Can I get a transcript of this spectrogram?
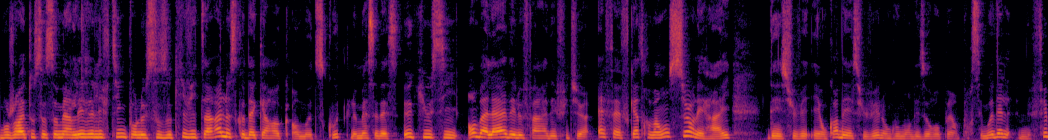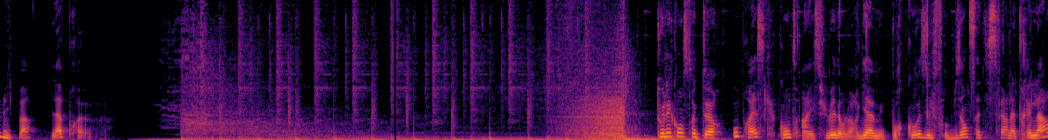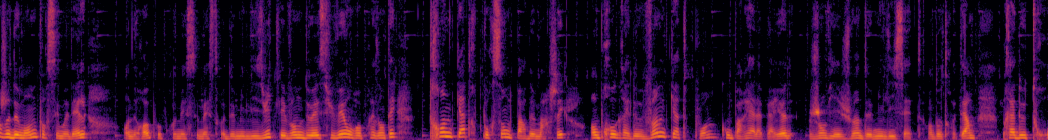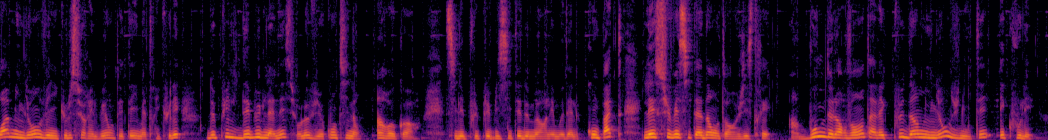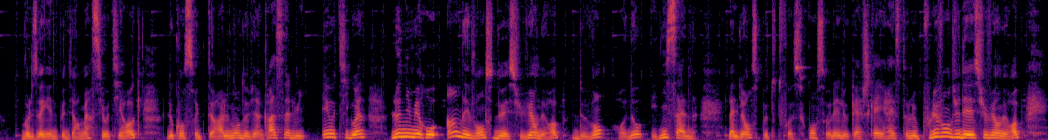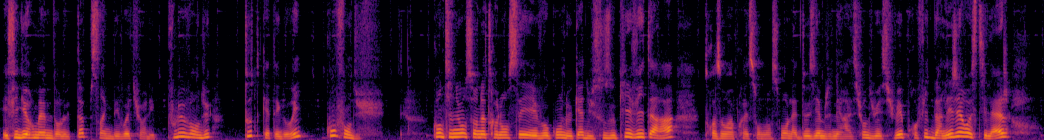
Bonjour à tous au sommaire léger lifting pour le Suzuki Vitara, le Skoda Karoq en mode scoot, le Mercedes EQC en balade et le Faraday Future FF91 sur les rails. Des SUV et encore des SUV, l'engouement des Européens pour ces modèles ne faiblit pas, la preuve. Tous les constructeurs, ou presque, comptent un SUV dans leur gamme et pour cause, il faut bien satisfaire la très large demande pour ces modèles en Europe, au premier semestre 2018, les ventes de SUV ont représenté 34% de part de marché, en progrès de 24 points comparé à la période janvier-juin 2017. En d'autres termes, près de 3 millions de véhicules surélevés ont été immatriculés depuis le début de l'année sur le vieux continent, un record. Si les plus plébiscités demeurent les modèles compacts, les SUV citadins ont enregistré un boom de leurs ventes avec plus d'un million d'unités écoulées. Volkswagen peut dire merci au T-Roc. Le constructeur allemand devient grâce à lui et au Tiguan le numéro 1 des ventes de SUV en Europe devant Renault et Nissan. L'Alliance peut toutefois se consoler, le Qashqai reste le plus vendu des SUV en Europe et figure même dans le top 5 des voitures les plus vendues, toutes catégories confondues. Continuons sur notre lancée et évoquons le cas du Suzuki Vitara. Trois ans après son lancement, la deuxième génération du SUV profite d'un léger restylage.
